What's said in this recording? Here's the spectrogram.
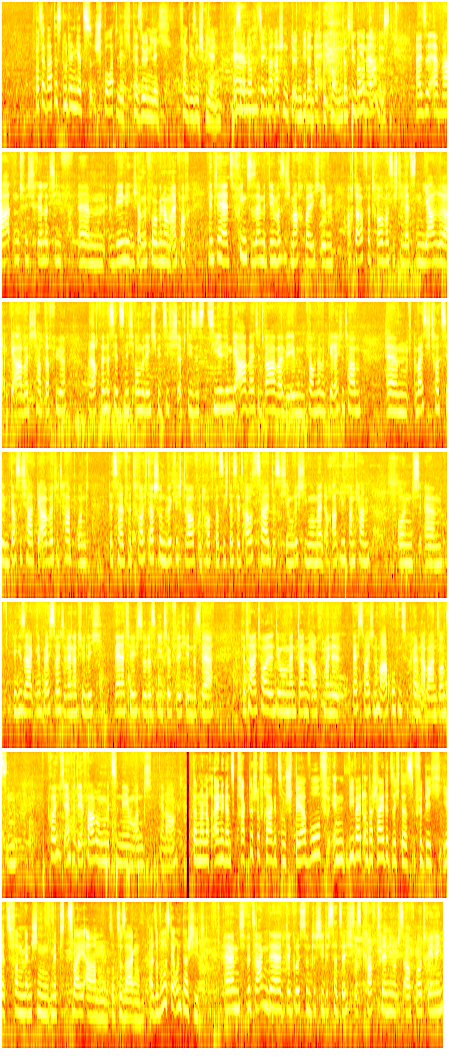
Was erwartest du denn jetzt sportlich, persönlich von diesen Spielen? Ist ähm, ja doch sehr überraschend irgendwie dann doch gekommen, dass du überhaupt genau. da bist. Also erwarten natürlich relativ ähm, wenig. Ich habe mir vorgenommen, einfach hinterher zufrieden zu sein mit dem, was ich mache, weil ich eben auch darauf vertraue, was ich die letzten Jahre gearbeitet habe dafür. Und auch wenn das jetzt nicht unbedingt spezifisch auf dieses Ziel hingearbeitet war, weil wir eben kaum damit gerechnet haben, ähm, weiß ich trotzdem, dass ich hart gearbeitet habe und deshalb vertraue ich da schon wirklich drauf und hoffe, dass sich das jetzt auszahlt, dass ich im richtigen Moment auch abliefern kann. Und ähm, wie gesagt, eine Bestweite wäre natürlich, wär natürlich so das i-Tüpfelchen. Das wäre total toll, in dem Moment dann auch meine Bestweite nochmal abrufen zu können. Aber ansonsten freue ich mich einfach, die Erfahrungen mitzunehmen und genau. Dann mal noch eine ganz praktische Frage zum Sperrwurf. Inwieweit unterscheidet sich das für dich jetzt von Menschen mit zwei Armen sozusagen? Also wo ist der Unterschied? Ähm, ich würde sagen, der, der größte Unterschied ist tatsächlich das Krafttraining und das Aufbautraining.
